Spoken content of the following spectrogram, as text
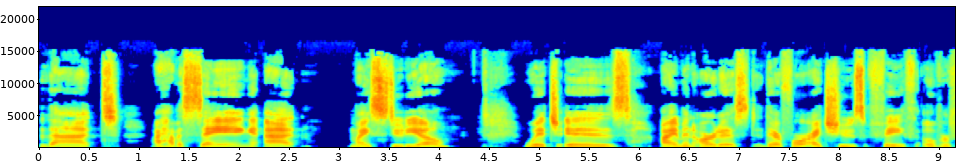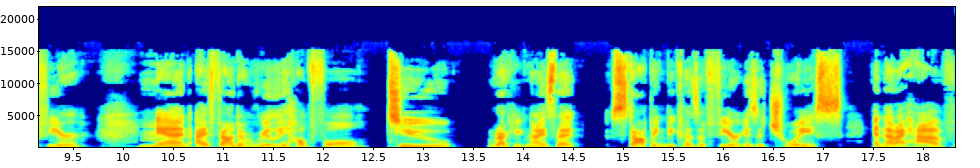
that I have a saying at my studio, which is I'm an artist, therefore I choose faith over fear. Mm. And I found it really helpful to recognize that stopping because of fear is a choice and that I have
